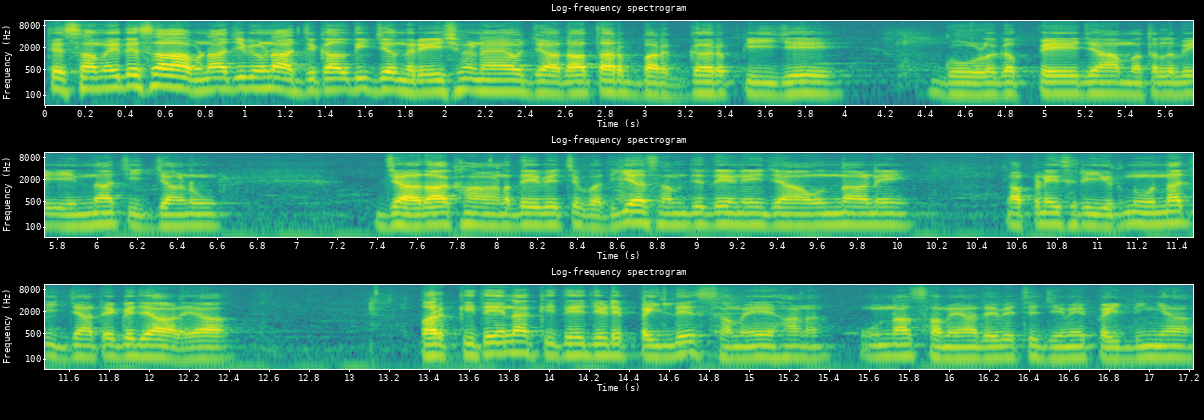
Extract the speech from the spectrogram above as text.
ਤੇ ਸਮੇਂ ਦੇ ਹਿਸਾਬ ਨਾਲ ਜਿਵੇਂ ਹੁਣ ਅੱਜ ਕੱਲ ਦੀ ਜਨਰੇਸ਼ਨ ਹੈ, ਉਹ ਜ਼ਿਆਦਾਤਰ 버ਗਰ ਪੀਜੇ ਗੋਲ ਗੱਪੇ ਜਾਂ ਮਤਲਬ ਇਹਨਾਂ ਚੀਜ਼ਾਂ ਨੂੰ ਜ਼ਿਆਦਾ ਖਾਣ ਦੇ ਵਿੱਚ ਵਧੀਆ ਸਮਝਦੇ ਨੇ ਜਾਂ ਉਹਨਾਂ ਨੇ ਆਪਣੇ ਸਰੀਰ ਨੂੰ ਉਹਨਾਂ ਚੀਜ਼ਾਂ ਤੇ ਗਜਾਲਿਆ ਪਰ ਕਿਤੇ ਨਾ ਕਿਤੇ ਜਿਹੜੇ ਪਹਿਲੇ ਸਮੇਂ ਹਨ, ਉਹਨਾਂ ਸਮਿਆਂ ਦੇ ਵਿੱਚ ਜਿਵੇਂ ਪਹਿਲੀਆਂ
